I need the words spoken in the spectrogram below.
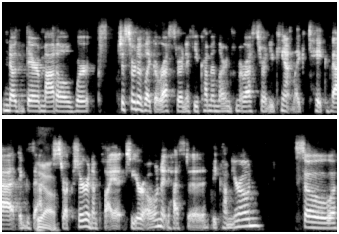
know that their model works just sort of like a restaurant. If you come and learn from a restaurant, you can't like take that exact yeah. structure and apply it to your own. It has to become your own. So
